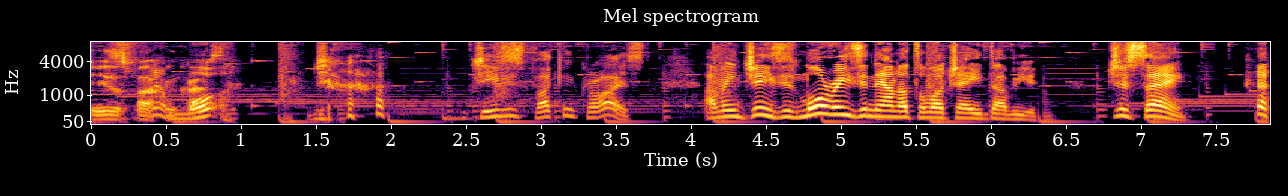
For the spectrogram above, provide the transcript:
Jesus fucking Yeah, Christ! Jesus fucking Christ. I mean, Jesus, more reason now not to watch AEW. Just saying.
